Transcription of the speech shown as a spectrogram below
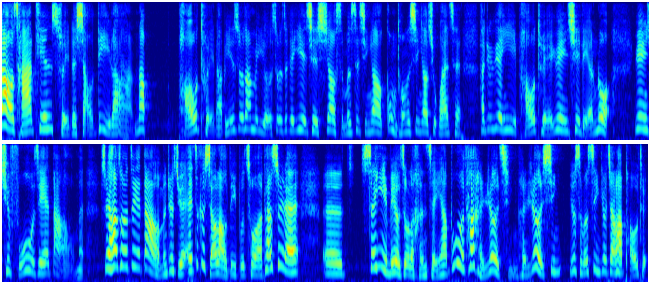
倒茶添水的小弟啦，那。跑腿了，比如说他们有时候这个业界需要什么事情要共同的性要去完成，他就愿意跑腿，愿意去联络，愿意去服务这些大佬们。所以他说这些大佬们就觉得，哎，这个小老弟不错啊。他虽然呃生意没有做的很怎样，不过他很热情，很热心，有什么事情就叫他跑腿。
